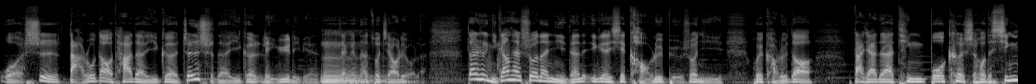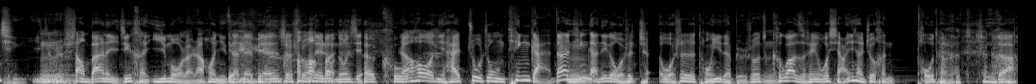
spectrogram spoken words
我是打入到他的一个真实的一个领域里边，嗯在跟他做交流了。但是你刚才说的你的一个一些考虑，比如说你会考虑到。大家在听播客时候的心情，也就是嗯上班了已经很 emo 了，然后你在那边就说那种东西，然后你还注重听感，当然听感那个我是承我是同意的，比如说嗯嗑瓜子声音，我想一想就很头疼。真的对吧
